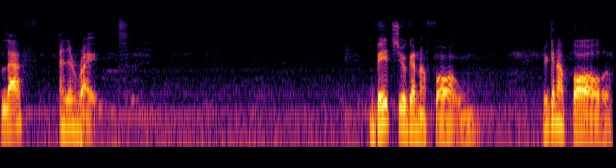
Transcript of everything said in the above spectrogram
left, and then right. Bitch, you're gonna fall. You're gonna fall.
